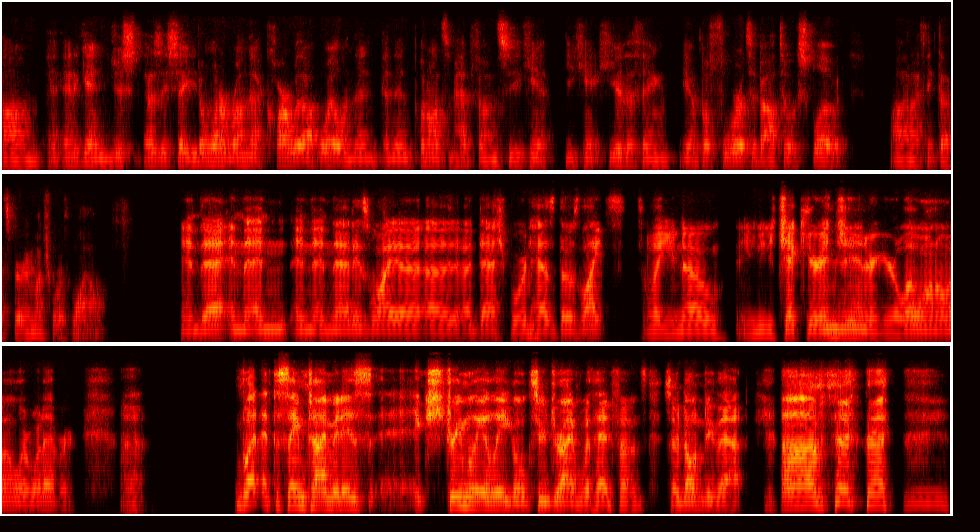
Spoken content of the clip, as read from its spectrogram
Um, and, and, again, you just as I say, you don't want to run that car without oil and then and then put on some headphones so you can't you can't hear the thing you know before it's about to explode. Uh, and I think that's very much worthwhile. And that and and and and that is why a, a, a dashboard mm-hmm. has those lights to let you know that you need to check your engine or you're low on oil or whatever. Uh, but at the same time, it is extremely illegal to drive with headphones, so don't do that. Um,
